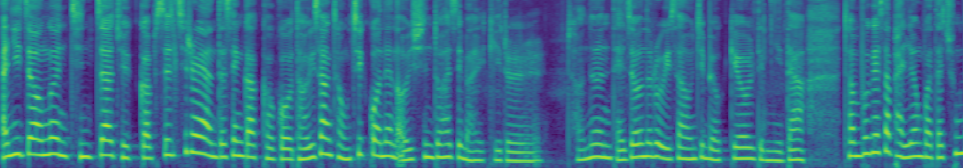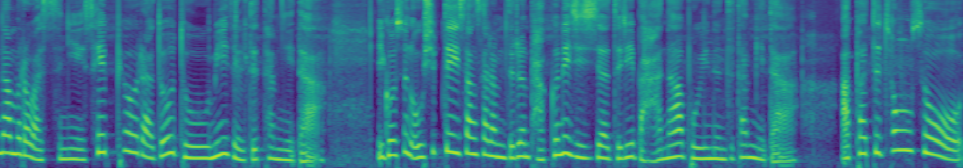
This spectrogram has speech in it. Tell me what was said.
안희정은 진짜 죗값을 치러야 한다 생각하고 더 이상 정치권엔 얼씬도 하지 말기를 저는 대전으로 이사 온 지 몇 개월 됩니다. 전북에서 발령받아 충남으로 왔으니 세 표라도 도움이 될 듯 합니다. 이곳은 50대 이상 사람들은 박근혜 지지자들이 많아 보이는 듯 합니다. 아파트 청소,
